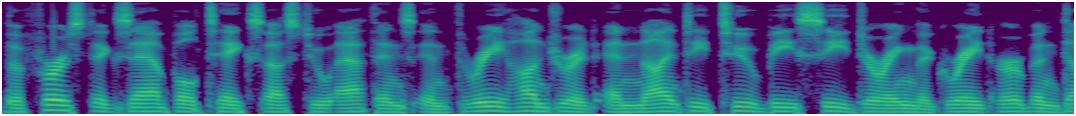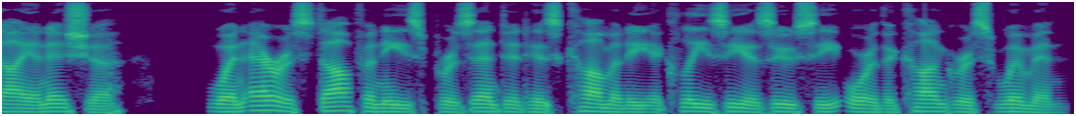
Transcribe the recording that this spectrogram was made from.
The first example takes us to Athens in 392 BC during the great urban Dionysia, when Aristophanes presented his comedy Ecclesiazusae or the Congress Women.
